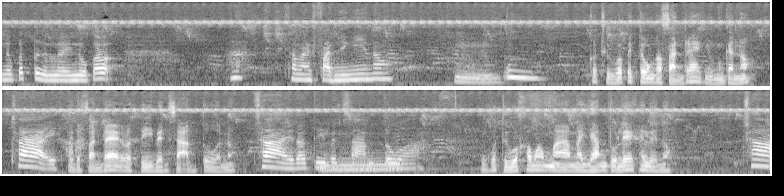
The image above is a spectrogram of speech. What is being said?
หนูก็ตื่นเลยหนูก็ฮะทำไมฝันอย่างนี้เนาะอืมอืมก็ถือว่าไปตรงกับฝันแรกอยู่เหมือนกันเนาะใช่ค่ะแต่ฝันแรกเราตีเป็นสามตัวเนาะใช่เราตีเป็นสามตัว ผมก็ถือว่าเขามามามาย้ำตัวเลขให้เลยเนาะใช่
